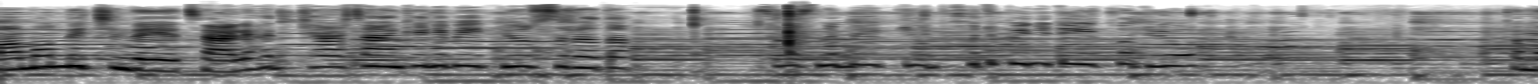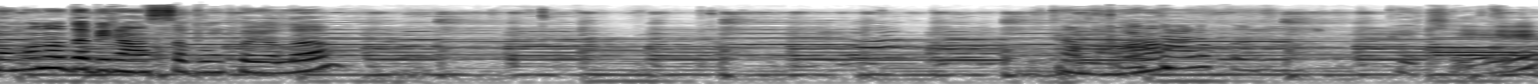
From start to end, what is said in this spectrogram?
Tamam onun için de yeterli. Hadi kertenkele bekliyor sırada. Sırasını bekliyor. Hadi beni de yıka diyor. Tamam ona da biraz sabun koyalım. Tamam. Yeterli koyalım. Peki.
